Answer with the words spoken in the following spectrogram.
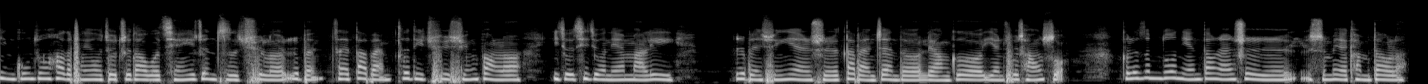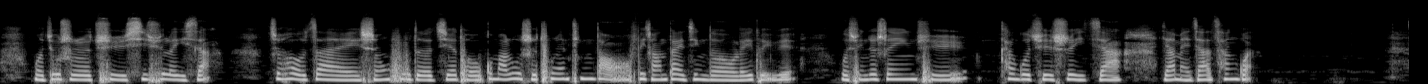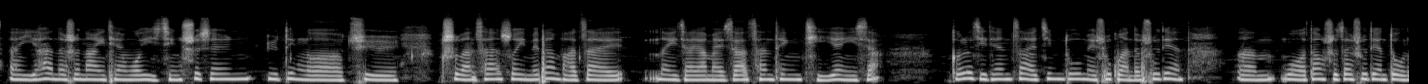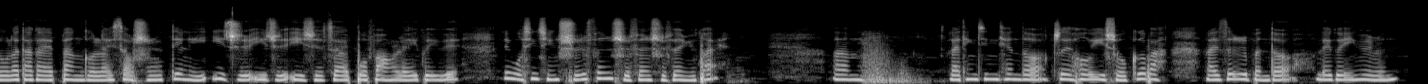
信公众号的朋友就知道，我前一阵子去了日本，在大阪特地去寻访了1979年玛丽日本巡演时大阪站的两个演出场所。隔了这么多年，当然是什么也看不到了。我就是去唏嘘了一下，之后在神户的街头过马路时，突然听到非常带劲的雷鬼乐。我循着声音去看过去，是一家牙买加餐馆。但遗憾的是，那一天我已经事先预定了去吃晚餐，所以没办法在那一家牙买加餐厅体验一下。隔了几天，在京都美术馆的书店，嗯，我当时在书店逗留了大概半个来小时，店里一直一直一直在播放雷鬼乐，令我心情十分十分十分愉快。嗯，来听今天的最后一首歌吧，来自日本的雷鬼音乐人。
